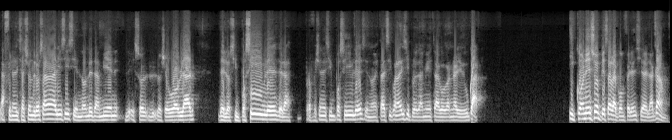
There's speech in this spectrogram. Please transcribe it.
la finalización de los análisis y en donde también eso lo llevó a hablar de los imposibles, de las profesiones imposibles, en donde está el psicoanálisis, pero también está gobernar y educar. Y con eso empieza la conferencia de Lacan,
